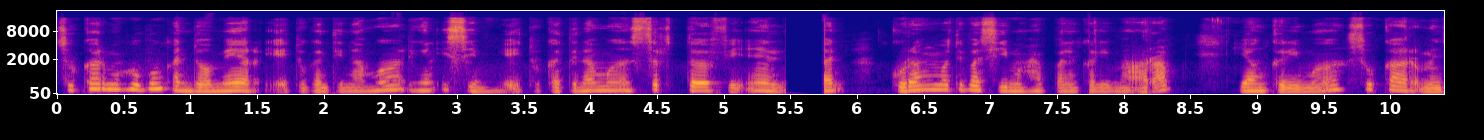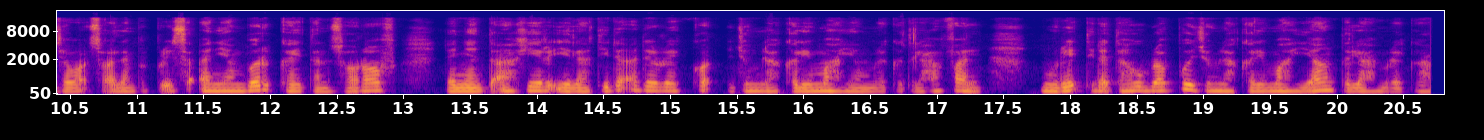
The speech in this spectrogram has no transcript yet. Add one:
sukar menghubungkan domir iaitu ganti nama dengan isim iaitu kata nama serta fi'il. Dan kurang motivasi menghafal kalimah Arab. Yang kelima, sukar menjawab soalan peperiksaan yang berkaitan sorof. Dan yang terakhir ialah tidak ada rekod jumlah kalimah yang mereka telah hafal. Murid tidak tahu berapa jumlah kalimah yang telah mereka hafal.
